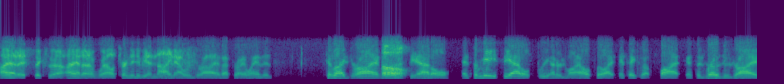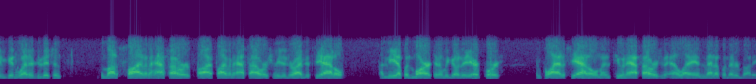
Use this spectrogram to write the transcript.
I had a six, uh, I had a well, it turned into be a nine-hour drive after I landed. Because I drive over Oh. to Seattle, and for me, Seattle's 300 miles, so I, it takes about five. If the roads are dry and good weather conditions, it's about five and a half hours, five five and a half hours for me to drive to Seattle. I meet up with Mark, and then we go to the airport and fly out of Seattle, and then two and a half hours to LA and met up with everybody.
